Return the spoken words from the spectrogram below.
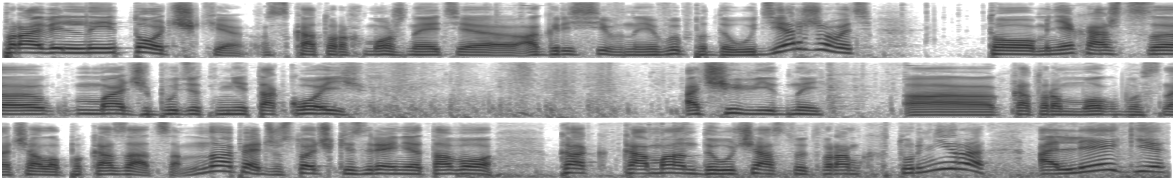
правильные точки, с которых можно эти агрессивные выпады удерживать, то, мне кажется, матч будет не такой очевидный которым мог бы сначала показаться. Но, опять же, с точки зрения того, как команды участвуют в рамках турнира, Олеги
